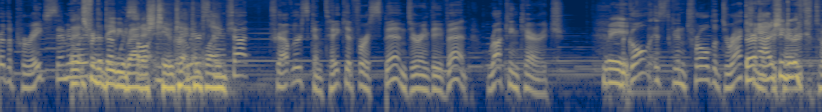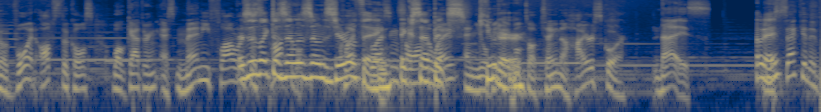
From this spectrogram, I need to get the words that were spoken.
For the parade simulator That's for the baby we radish too, can't earlier complain. Screenshot, travelers can take it for a spin during the event, rocking carriage. Wait, The goal is to control the direction They're of the actually doing- carriage to avoid obstacles while gathering as many flowers This is as like the possible. Zenless Zone Zero Collect thing, except the way, it's and you'll cuter. be able to obtain a higher score. Nice. okay. In the second event,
